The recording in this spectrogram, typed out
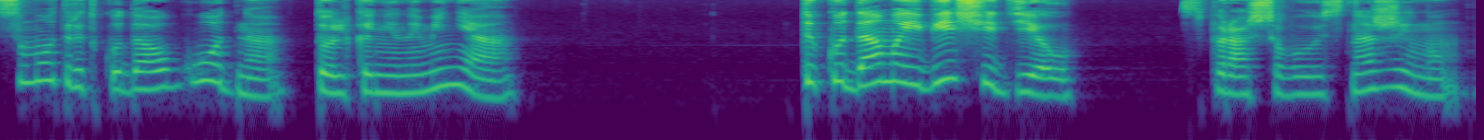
смотрит куда угодно, только не на меня. «Ты куда мои вещи дел?» Спрашиваю с нажимом.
